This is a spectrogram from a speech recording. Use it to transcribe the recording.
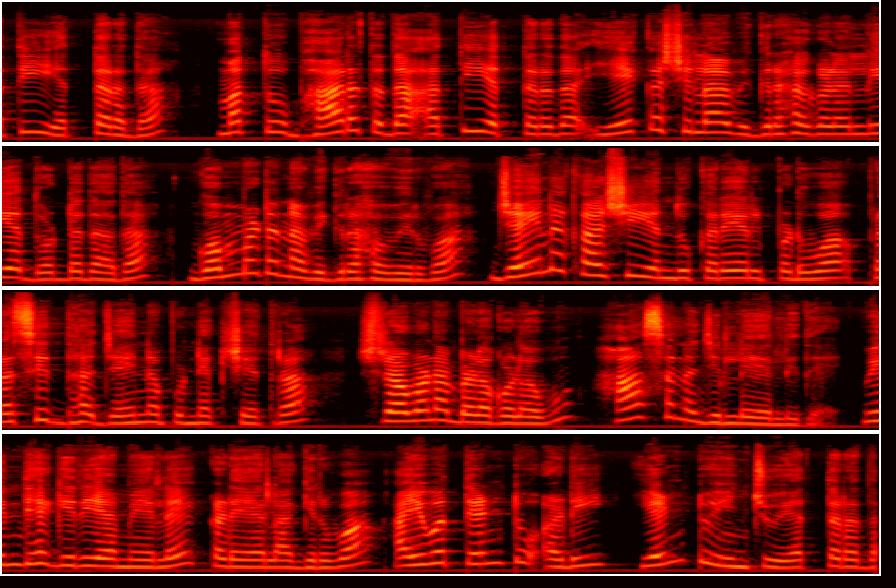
ಅತಿ ಎತ್ತರದ ಮತ್ತು ಭಾರತದ ಅತಿ ಎತ್ತರದ ಏಕಶಿಲಾ ವಿಗ್ರಹಗಳಲ್ಲಿಯೇ ದೊಡ್ಡದಾದ ಗೊಮ್ಮಟನ ವಿಗ್ರಹವಿರುವ ಜೈನಕಾಶಿ ಎಂದು ಕರೆಯಲ್ಪಡುವ ಪ್ರಸಿದ್ಧ ಜೈನ ಪುಣ್ಯಕ್ಷೇತ್ರ ಶ್ರವಣಬೆಳಗೊಳವು ಹಾಸನ ಜಿಲ್ಲೆಯಲ್ಲಿದೆ. ವಿಂಧ್ಯಗಿರಿಯ ಮೇಲೆ ಕಡೆಯಲಾಗಿರುವ ಐವತ್ತೆಂಟು ಅಡಿ ಎಂಟು ಇಂಚು ಎತ್ತರದ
